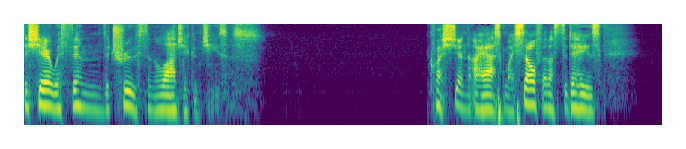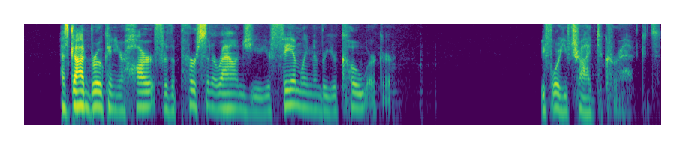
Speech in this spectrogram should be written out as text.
to share with them the truth and the logic of Jesus? The question I ask myself and us today is Has God broken your heart for the person around you, your family member, your coworker, before you've tried to correct?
